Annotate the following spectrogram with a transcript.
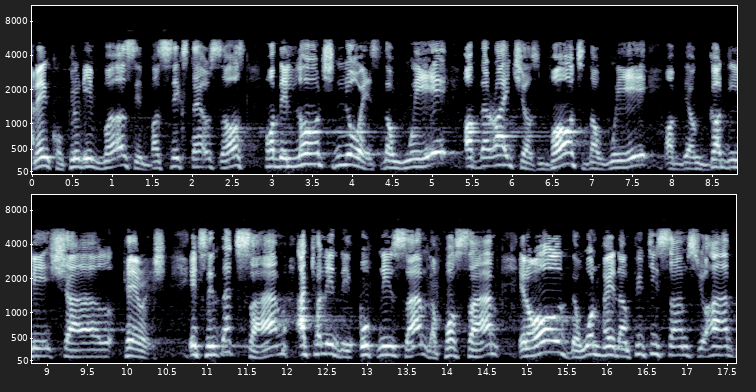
And then concluding verse in verse 6 tells us, For the Lord knoweth the way of the righteous, but the way of the ungodly shall perish. It's in that psalm, actually the opening psalm, the first psalm, in all the 150 psalms you have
